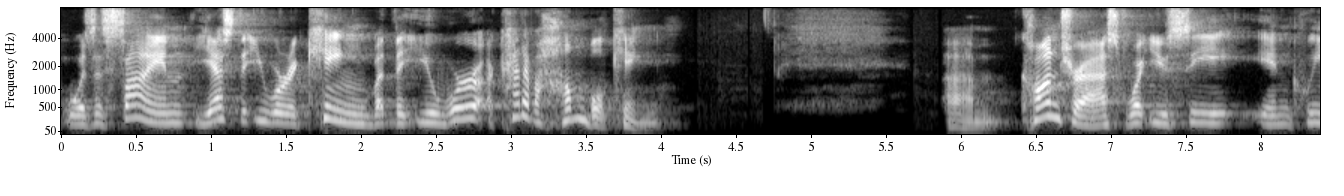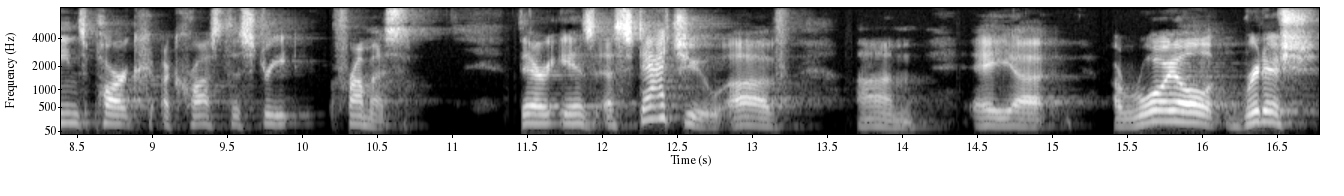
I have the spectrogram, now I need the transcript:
was a sign, yes, that you were a king, but that you were a kind of a humble king. Um, contrast what you see in Queen's Park across the street from us. There is a statue of um, a, uh, a royal British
